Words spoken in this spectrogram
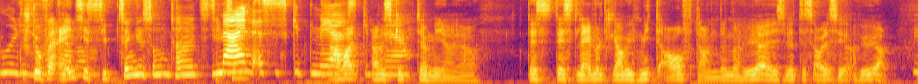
cool. Stufe 1 Verzauberung. ist 17 Gesundheit. 17 Nein, es, es gibt mehr. aber, es gibt aber mehr. es gibt ja mehr, ja. Das, das levelt, glaube ich, mit auf dann. Wenn man höher ist, wird das alles höher. Mhm.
